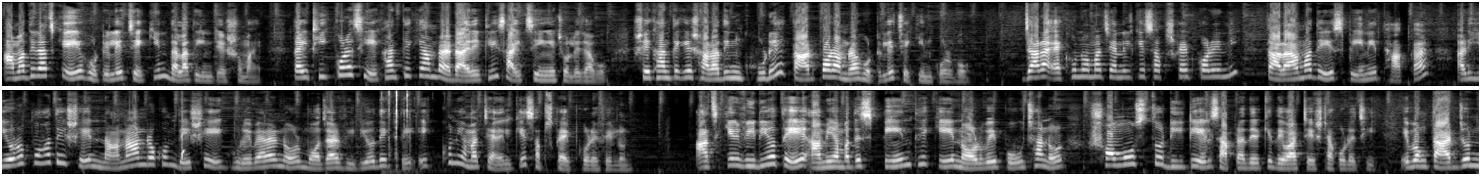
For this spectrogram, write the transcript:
আমাদের আজকে হোটেলে চেক ইন বেলা তিনটের সময়। তাই ঠিক করেছি, এখান থেকে আমরা ডাইরেক্টলি সাইট সিইংয়ে চলে যাব। সেখান থেকে সারাদিন ঘুরে তারপর আমরা হোটেলে চেক ইন করব। যারা এখনও আমার চ্যানেলকে সাবস্ক্রাইব করেননি, তারা আমাদের স্পেনে থাকার আর ইউরোপ মহাদেশে নানান রকম দেশে ঘুরে বেড়ানোর মজার ভিডিও দেখতে এক্ষুনি আমার চ্যানেলকে সাবস্ক্রাইব করে ফেলুন। আজকের ভিডিওতে আমি আমাদের স্পেন থেকে নরওয়ে পৌঁছানোর সমস্ত ডিটেলস আপনাদেরকে দেওয়ার চেষ্টা করেছি এবং তার জন্য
